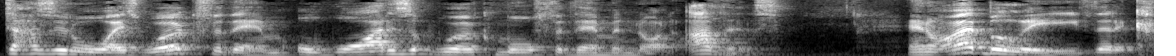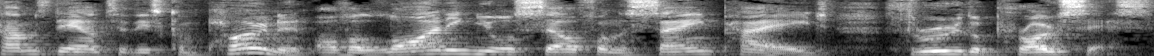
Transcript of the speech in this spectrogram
does it always work for them, or why does it work more for them and not others? And I believe that it comes down to this component of aligning yourself on the same page through the process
